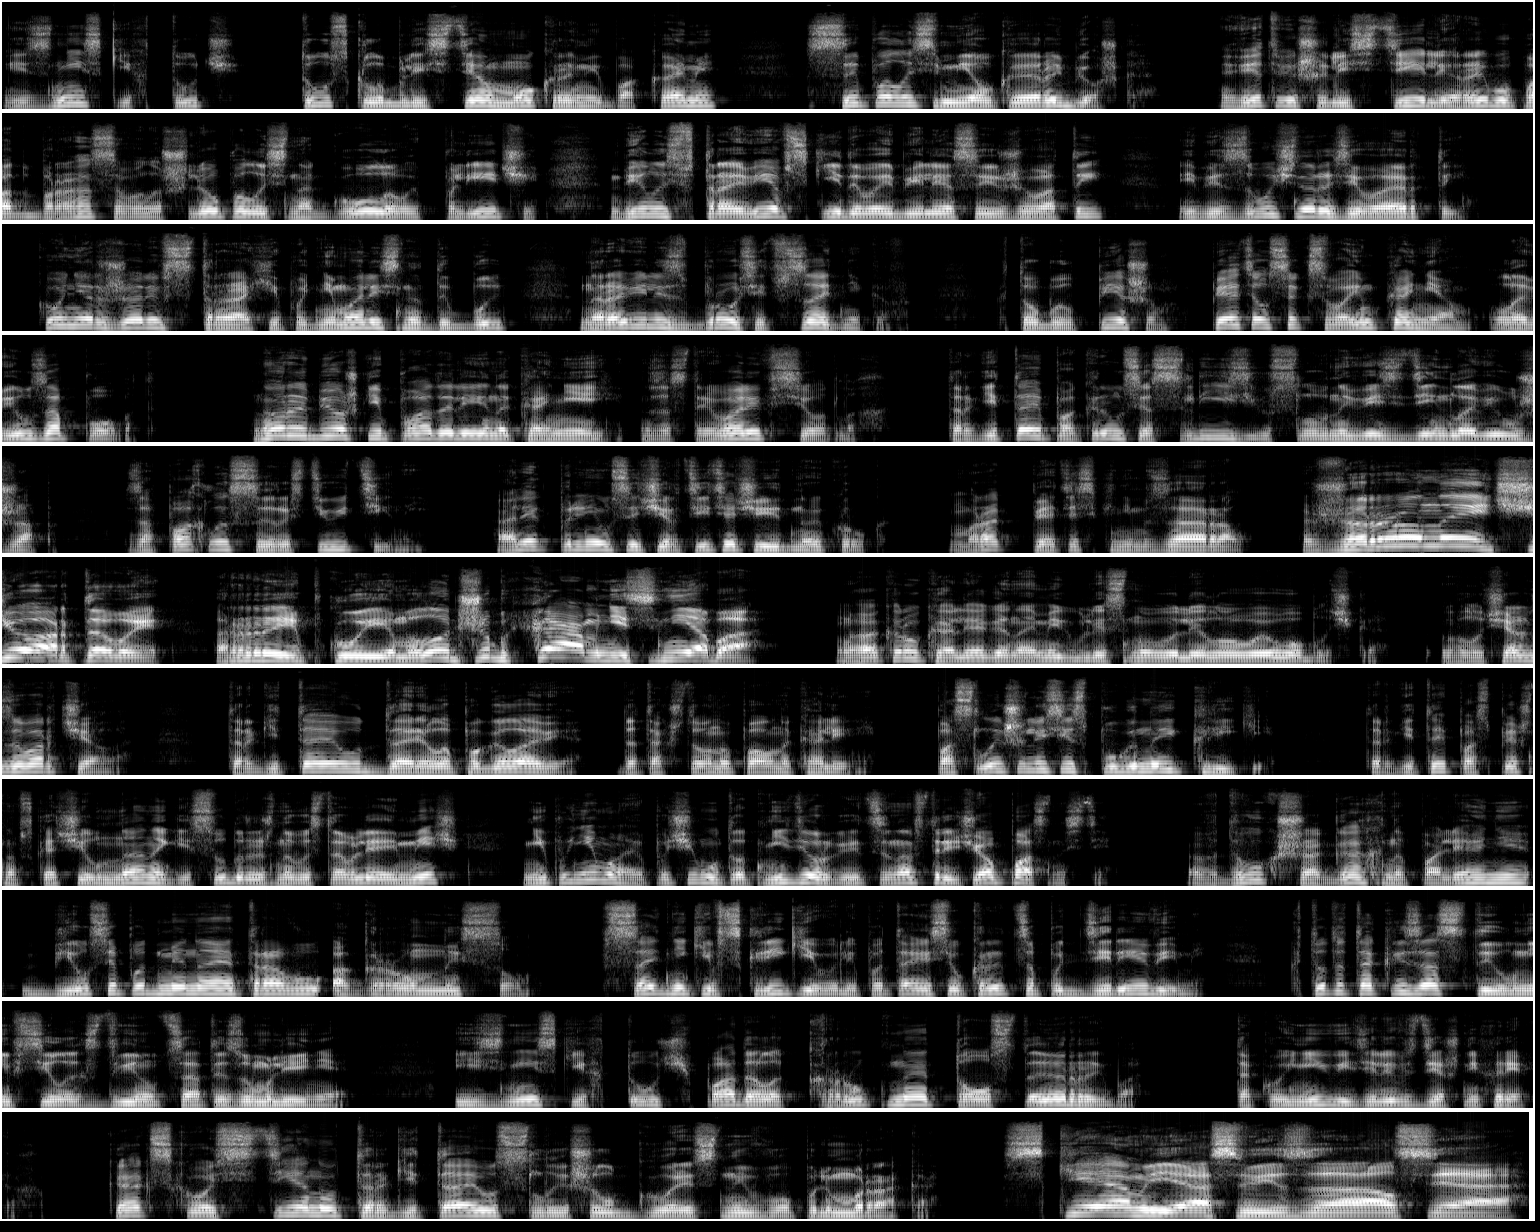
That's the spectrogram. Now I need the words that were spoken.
Из низких туч, тускло блестя мокрыми боками, сыпалась мелкая рыбешка. Ветви шелестели, рыбу подбрасывала, шлепалась на головы, плечи, билась в траве, вскидывая белесые животы и беззвучно разевая рты. Кони ржали в страхе, поднимались на дыбы, норовили сбросить всадников. Кто был пешим, пятился к своим коням, ловил за повод. Но рыбешки падали и на коней, застревали в седлах. Таргитай покрылся слизью, словно весь день ловил жаб. Запахло сыростью и тиной. Олег принялся чертить очередной круг. Мрак, пятясь к ним, заорал. «Жруны чертовы! Рыбку им! Лучше б камни с неба!» Вокруг Олега на миг блеснуло лиловое облачко. В лучах заворчало. Таргитая ударила по голове, да так что он упал на колени. Послышались испуганные крики. Таргитай поспешно вскочил на ноги, судорожно выставляя меч, не понимая, почему тот не дергается навстречу опасности. В двух шагах на поляне бился, подминая траву, огромный сом. Всадники вскрикивали, пытаясь укрыться под деревьями. Кто-то так и застыл, не в силах сдвинуться от изумления. Из низких туч падала крупная толстая рыба. Такой не видели в здешних реках. Как сквозь стену Таргитай услышал горестный вопль мрака. «С кем я связался?»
